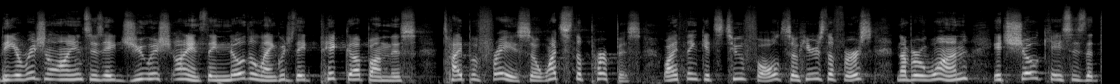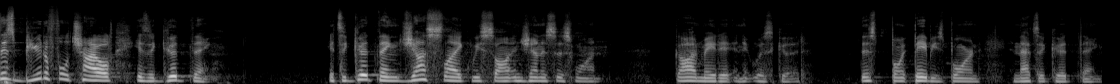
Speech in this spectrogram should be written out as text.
The original audience is a Jewish audience. They know the language, they'd pick up on this type of phrase. So, what's the purpose? Well, I think it's twofold. So, here's the first. Number one, it showcases that this beautiful child is a good thing. It's a good thing, just like we saw in Genesis 1. God made it and it was good. This baby's born, and that's a good thing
